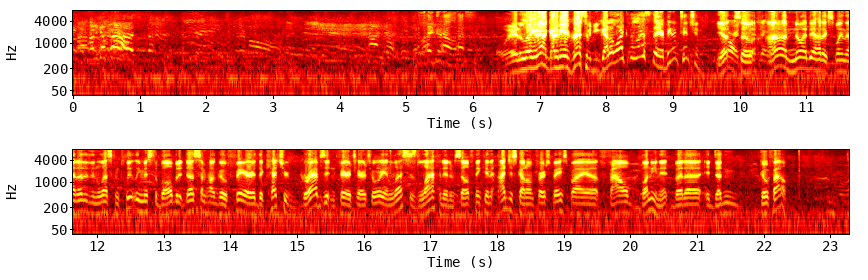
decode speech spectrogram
Way to lay it out. Got to be aggressive, and you got to like the Les there. Be in attention. Yep. Sorry, so I have no idea how to explain that other than Les completely missed the ball, but it does somehow go fair. The catcher grabs it in fair territory, and Les is laughing at himself, thinking, "I just got on first base by uh, foul bunting it, but uh, it doesn't go foul."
